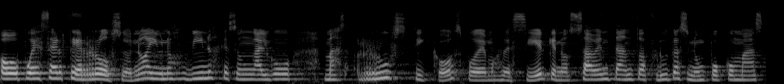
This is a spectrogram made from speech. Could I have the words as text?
o puede ser terroso, ¿no? Hay unos vinos que son algo más rústicos, podemos decir, que no saben tanto a fruta, sino un poco más,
